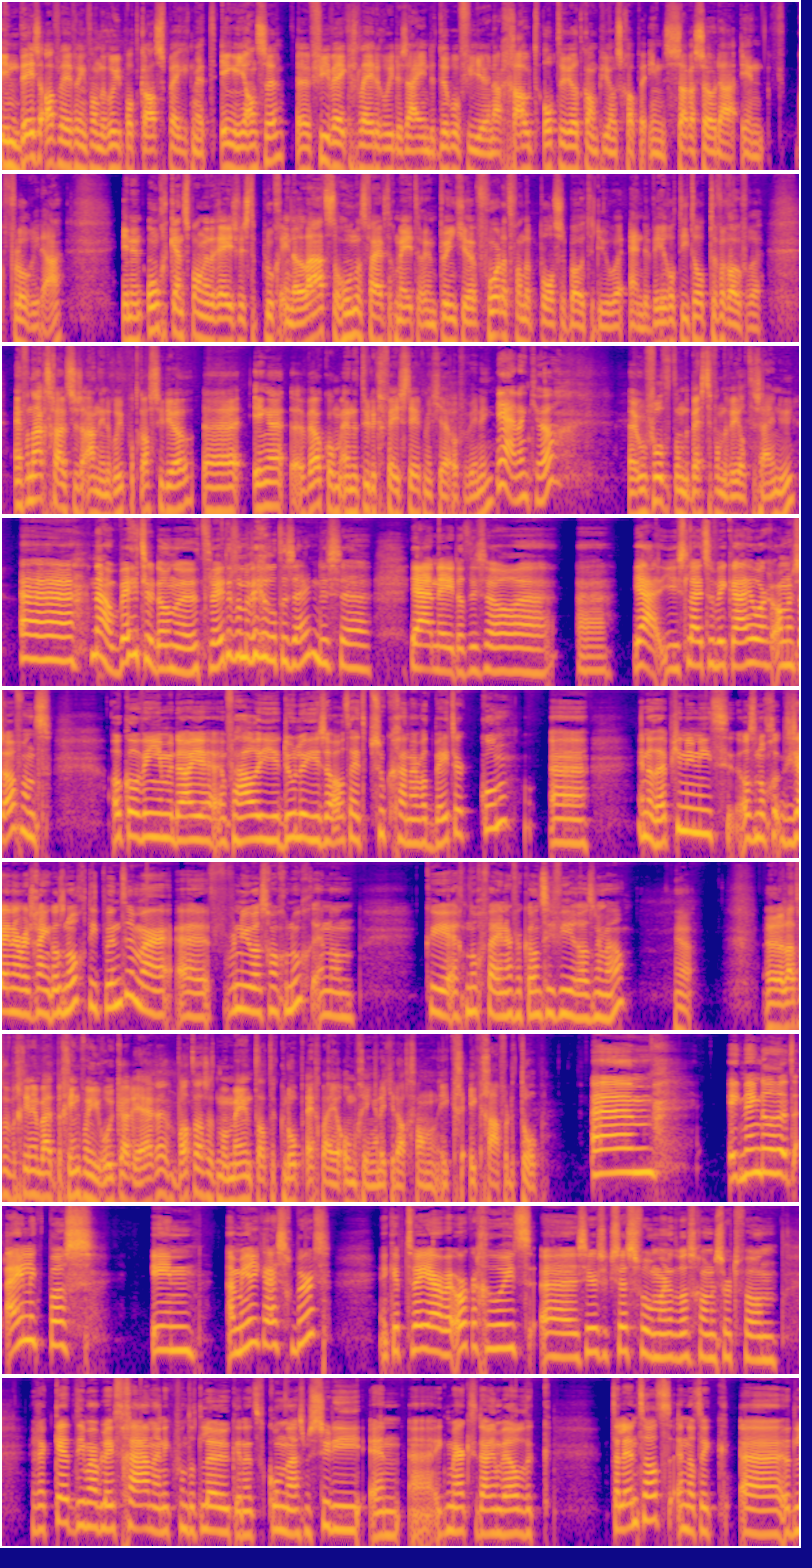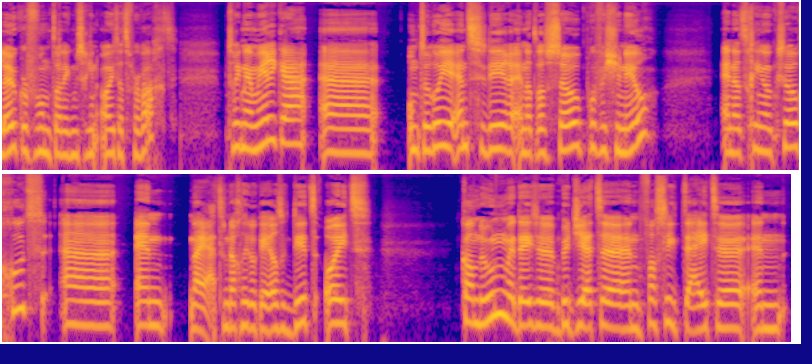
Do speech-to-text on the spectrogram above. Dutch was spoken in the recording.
In deze aflevering van de Roeipodcast spreek ik met Inge Jansen. Uh, vier weken geleden roeide zij in de dubbel vier naar goud op de wereldkampioenschappen in Sarasota in Florida. In een ongekend spannende race wist de ploeg in de laatste 150 meter hun puntje voordat van de Poolse boot te duwen en de wereldtitel te veroveren. En vandaag schuift ze dus aan in de Roeipodcast studio. Uh, Inge, uh, welkom en natuurlijk gefeliciteerd met je overwinning. Ja, dankjewel. Hoe voelt het om de beste van de wereld te zijn nu? nou, beter dan de tweede van de wereld te zijn. Dus ja, nee, dat is wel uh, ja, je sluit zo'n WK heel erg anders af. Want ook al win je medaille of haal je je doelen, je zal altijd op zoek gaan naar wat beter kon. Uh, en dat heb je nu niet. Alsnog, die zijn er waarschijnlijk alsnog, die punten. Maar uh, voor nu was het gewoon genoeg. En dan kun je echt nog fijner vakantie vieren als normaal. Ja. Uh, laten we beginnen bij het begin van je roeicarrière. Wat was het moment dat de knop echt bij je omging en dat je dacht van ik, ik ga voor de top? Um, ik denk dat het uiteindelijk pas in Amerika is gebeurd. Ik heb twee jaar bij Orca geroeid. Uh, zeer succesvol, maar dat was gewoon een soort van raket die maar bleef gaan. En ik vond het leuk en het kon naast mijn studie. En uh, ik merkte daarin wel dat ik talent had en dat ik uh, het leuker vond dan ik misschien ooit had verwacht. Ik ging naar Amerika om te roeien en te studeren en dat was zo professioneel. En dat ging ook zo goed. en nou ja, toen dacht ik, oké, als ik dit ooit kan doen met deze budgetten en faciliteiten en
